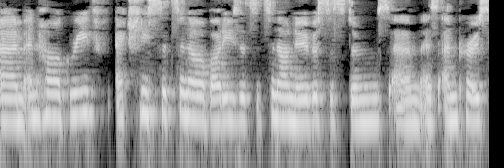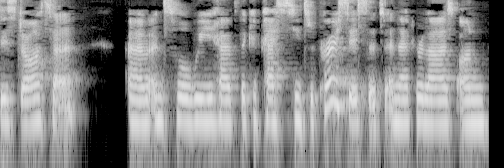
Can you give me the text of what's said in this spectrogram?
um, and how grief actually sits in our bodies, it sits in our nervous systems um, as unprocessed data um, until we have the capacity to process it. And that relies on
